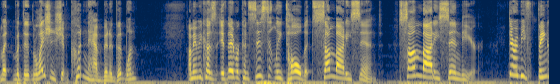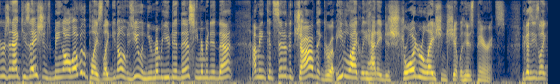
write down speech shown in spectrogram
But but the relationship couldn't have been a good one. I mean, because if they were consistently told that somebody sinned, somebody sinned here, there would be fingers and accusations being all over the place. Like, you know, it was you, and you remember you did this, you remember you did that. I mean, consider the child that grew up. He likely had a destroyed relationship with his parents because he's like,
